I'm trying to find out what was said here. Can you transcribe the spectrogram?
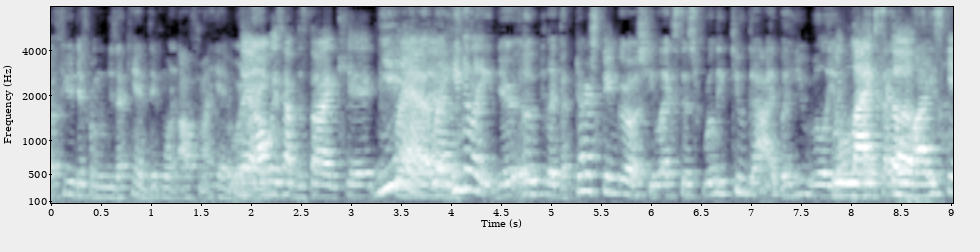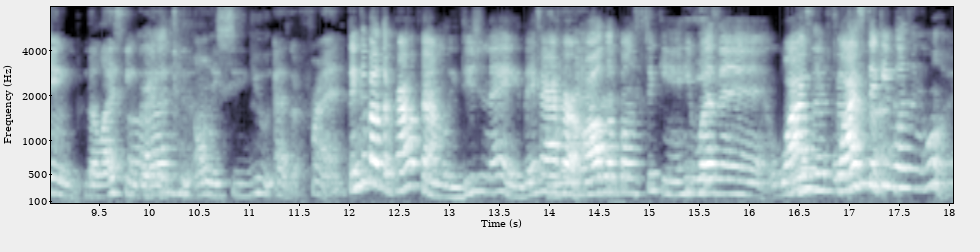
a few different movies, I can't think one off my head where They like, always have the sidekick. yeah, friends. like even like there it'll be like a dark skinned girl. She likes this really cute guy, but he really only likes the- that light skin. The light skinned girl Uh, can only see you as a friend. Think about the Proud Family, Dijonay. They had her all up on Sticky, and he Yeah. wasn't. Why? Wasn't why Sticky wasn't going?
